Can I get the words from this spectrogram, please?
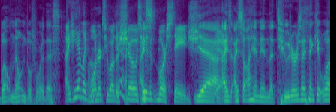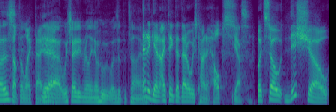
well known before this. Uh, he had like one or two other yeah. shows. He I was more stage. Yeah, I, I saw him in the Tudors, I think it was. something like that. Yeah, yeah. which I didn't really know who he was at the time. And again, I think that that always kind of helps. Yes. But so this show,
